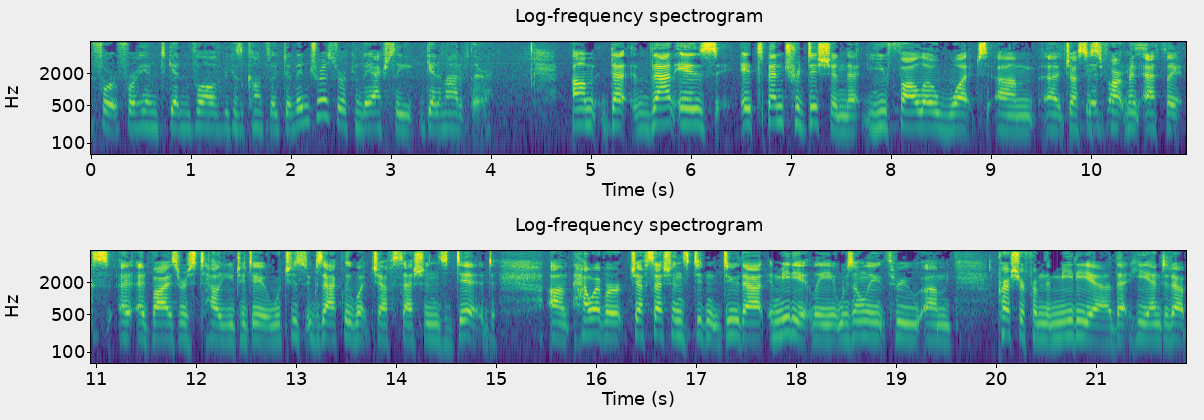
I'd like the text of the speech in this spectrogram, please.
for for him to get involved because of conflict of interest, or can they actually get him out of there? Um, that that is, it's been tradition that you follow what um, uh, Justice Department ethics yeah. advisors tell you to do, which is exactly what Jeff Sessions did. Um, however, Jeff Sessions didn't do that immediately. It was only through um, pressure from the media that he ended up,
